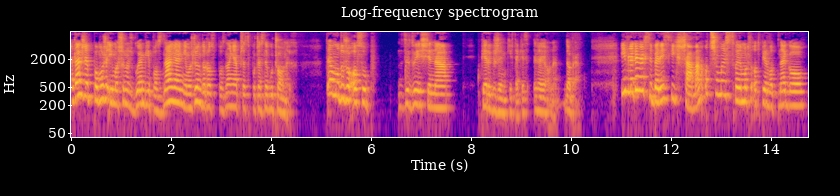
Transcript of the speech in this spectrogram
A także pomoże im osiągnąć głębie poznania, niemożliwą do rozpoznania przez współczesnych uczonych. Temu dużo osób decyduje się na pielgrzymki w takie rejony. Dobra. I w legendach syberyjskich szaman otrzymuje swoje moce od pierwotnego,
